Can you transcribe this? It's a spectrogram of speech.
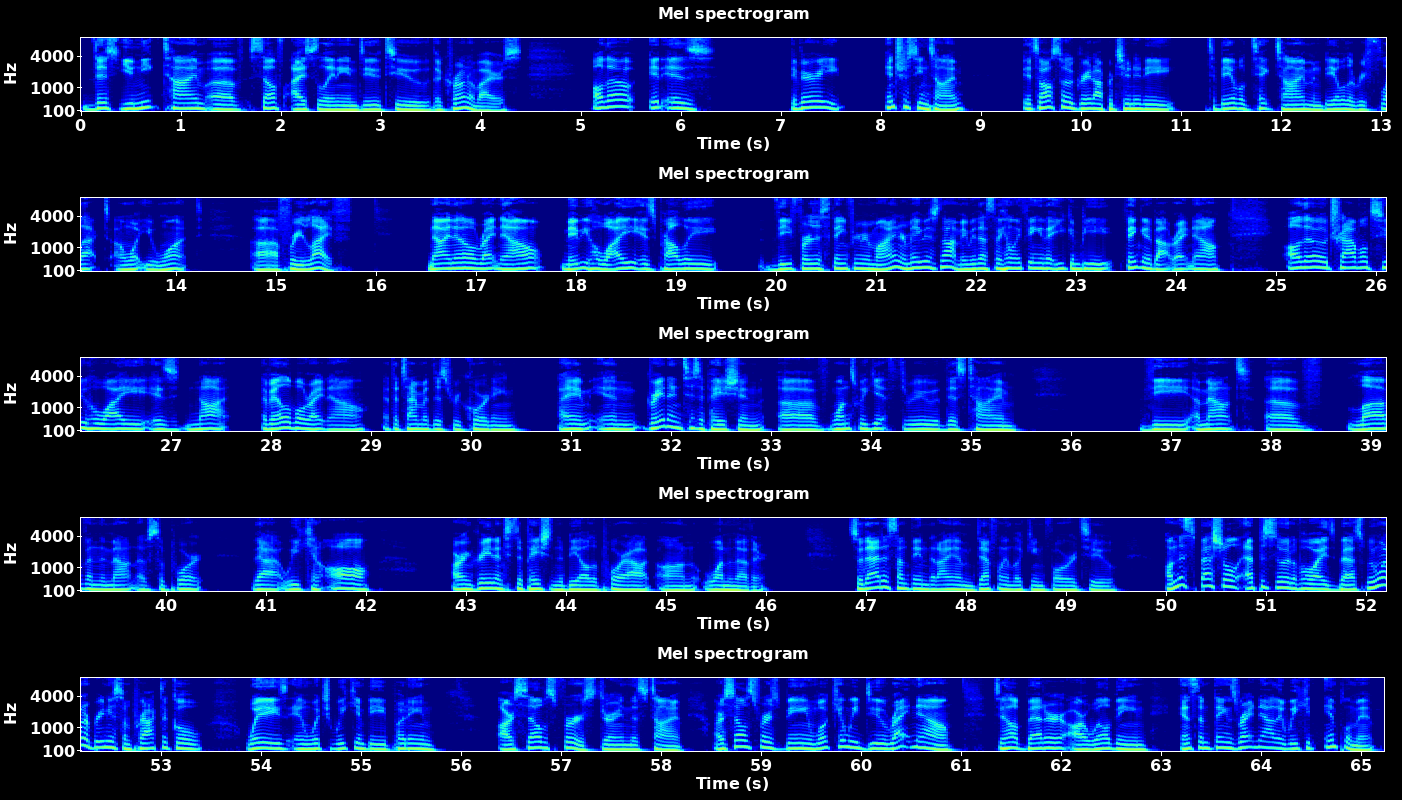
this unique time of self isolating due to the coronavirus. Although it is a very interesting time, it's also a great opportunity to be able to take time and be able to reflect on what you want uh, for your life. Now, I know right now, maybe Hawaii is probably the furthest thing from your mind, or maybe it's not. Maybe that's the only thing that you can be thinking about right now. Although travel to Hawaii is not available right now at the time of this recording, I am in great anticipation of once we get through this time, the amount of love and the amount of support that we can all are in great anticipation to be able to pour out on one another. So that is something that I am definitely looking forward to. On this special episode of Hawaii's Best, we want to bring you some practical ways in which we can be putting ourselves first during this time. Ourselves first being what can we do right now to help better our well-being and some things right now that we can implement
